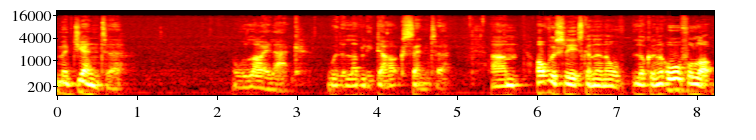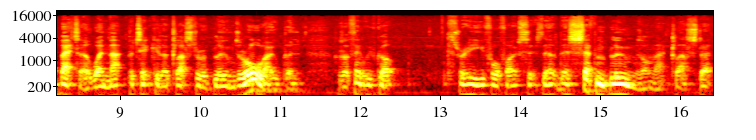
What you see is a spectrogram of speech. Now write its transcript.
magenta or lilac with a lovely dark centre. Um, obviously it's going to look an awful lot better when that particular cluster of blooms are all open because I think we've got three, four, five, six, there's seven blooms on that cluster.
